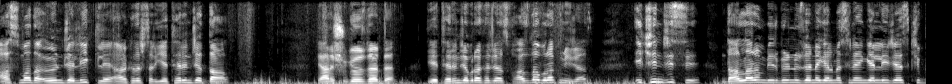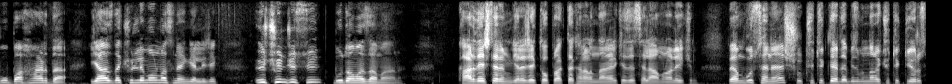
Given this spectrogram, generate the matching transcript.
Asmada öncelikle arkadaşlar yeterince dal yani şu gözlerden yeterince bırakacağız. Fazla bırakmayacağız. İkincisi dalların birbirinin üzerine gelmesini engelleyeceğiz ki bu baharda yazda külleme olmasını engelleyecek. Üçüncüsü budama zamanı. Kardeşlerim Gelecek Toprakta kanalından herkese selamun aleyküm. Ben bu sene şu kütüklerde biz bunlara kütük diyoruz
